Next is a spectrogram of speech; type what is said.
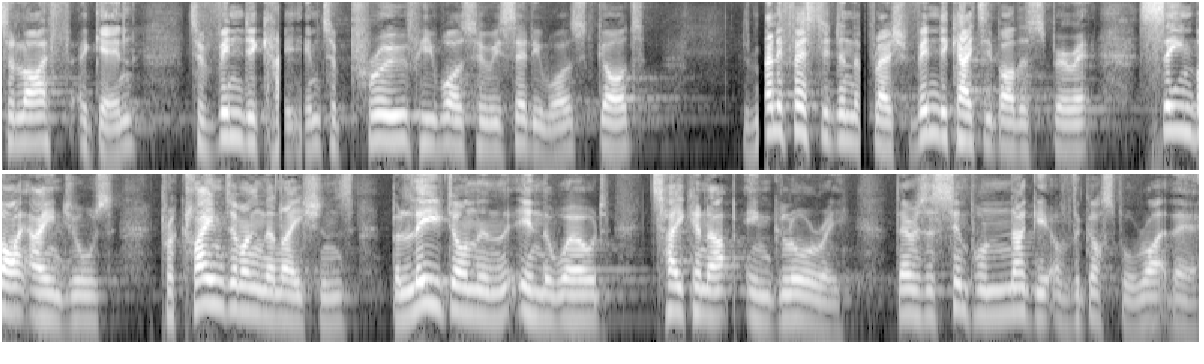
to life again to vindicate him, to prove he was who he said he was, God. Was manifested in the flesh, vindicated by the Spirit, seen by angels, proclaimed among the nations, believed on in the, in the world, taken up in glory. There is a simple nugget of the gospel right there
